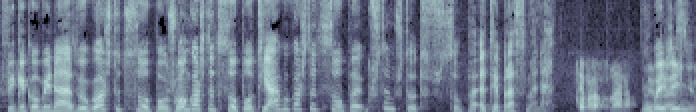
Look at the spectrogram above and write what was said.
Fica combinado. Eu gosto de sopa, o João gosta de sopa, o Tiago gosta de sopa. Gostamos todos de sopa. Até para a semana. Até para a semana. Um Até beijinho.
